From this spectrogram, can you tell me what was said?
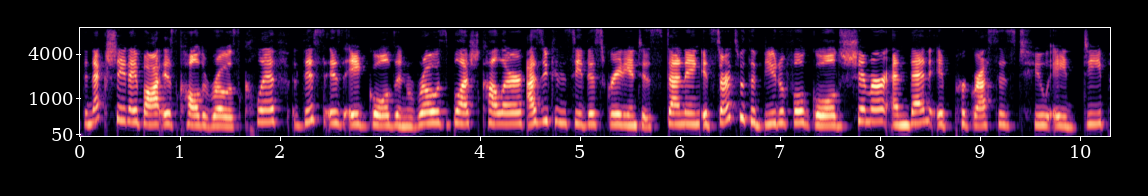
The next shade I bought is called Rose Cliff. This is a golden rose blush color. As you can see, this gradient is stunning. It starts with a beautiful gold shimmer and then it progresses to a deep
